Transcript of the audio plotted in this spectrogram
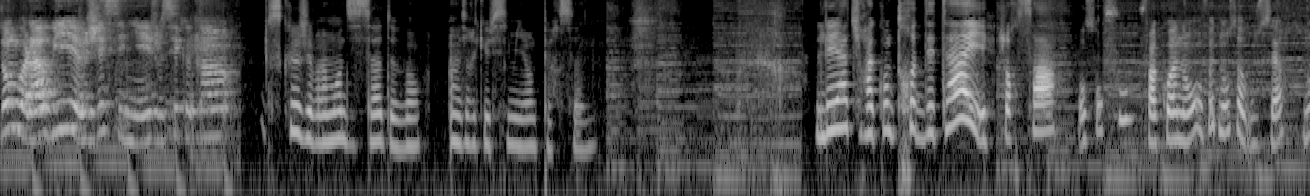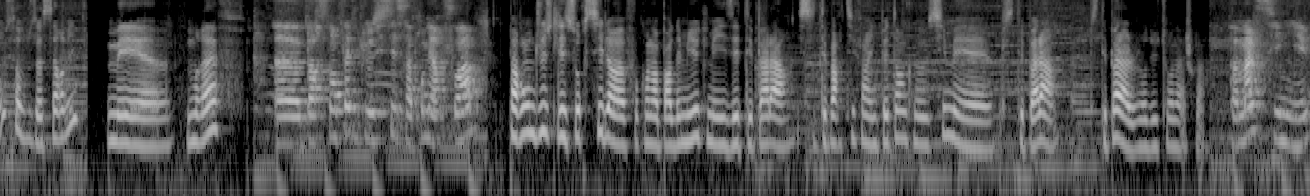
Donc voilà, oui, euh, j'ai saigné. Je sais que quand... Est-ce que j'ai vraiment dit ça devant 1,6 million de personnes? Léa, tu racontes trop de détails Genre ça, on s'en fout. Enfin quoi, non, en fait non, ça vous sert. Non, ça vous a servi. Mais euh, bref. parce qu'en fait, lui aussi, c'est sa première fois. Par contre, juste les sourcils, faut qu'on en parle deux minutes, mais ils étaient pas là. Ils étaient partis faire une pétanque aussi, mais c'était pas là. C'était pas là le jour du tournage quoi. Pas mal saigné.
